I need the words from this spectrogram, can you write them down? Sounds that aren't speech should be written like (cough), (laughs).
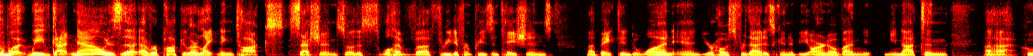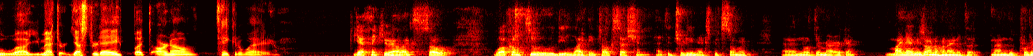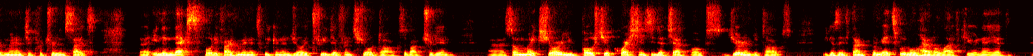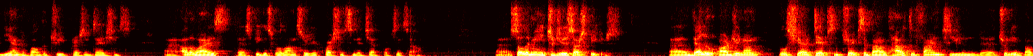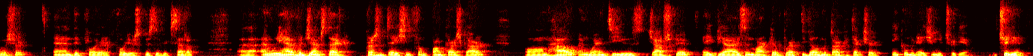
So what we've got now is the ever popular Lightning Talks session. So this will have uh, three different presentations uh, baked into one, and your host for that is going to be Arno van Minaten, uh, who uh, you met yesterday. But Arno, take it away. Yeah, thank you, Alex. So welcome to the Lightning Talk session at the Tridion Expert Summit uh, North America. My name is Arno van Minaten, and I'm the product manager for Tridion Sites. Uh, in the next 45 minutes, we can enjoy three different short talks about Tridion. Uh, so make sure you post your questions in the chat box during the talks, because if time permits, we will have a live Q&A at the end of all the three presentations. Uh, otherwise, the speakers will answer your questions in the chat box itself. Uh, so let me introduce our speakers. Uh, Velu Arjunan will share tips and tricks about how to fine-tune the Tridion publisher and deployer for your specific setup. Uh, and we have a Jamstack presentation from Pankaj Gaur on how and when to use JavaScript, APIs, and markup web development architecture in combination with Tridion.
